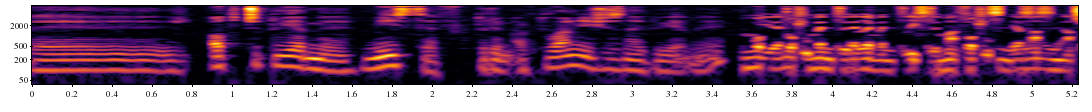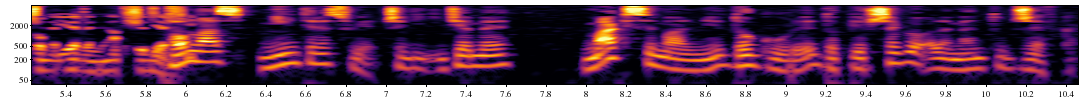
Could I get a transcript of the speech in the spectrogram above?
Yy, odczytujemy miejsce, w którym aktualnie się znajdujemy. Moje dokumenty, element listy ma fokus niezaznaczone 1 na 30. To nas nie interesuje, czyli idziemy maksymalnie do góry, do pierwszego elementu drzewka.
